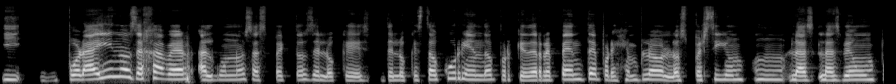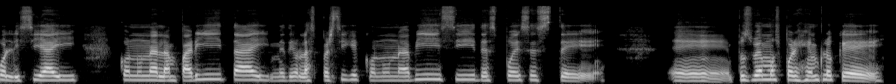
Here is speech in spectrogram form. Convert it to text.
Y por ahí nos deja ver algunos aspectos de lo que, de lo que está ocurriendo, porque de repente, por ejemplo, los persigue un, las, las ve un policía ahí con una lamparita y medio las persigue con una bici, después este, eh, pues vemos, por ejemplo, que,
